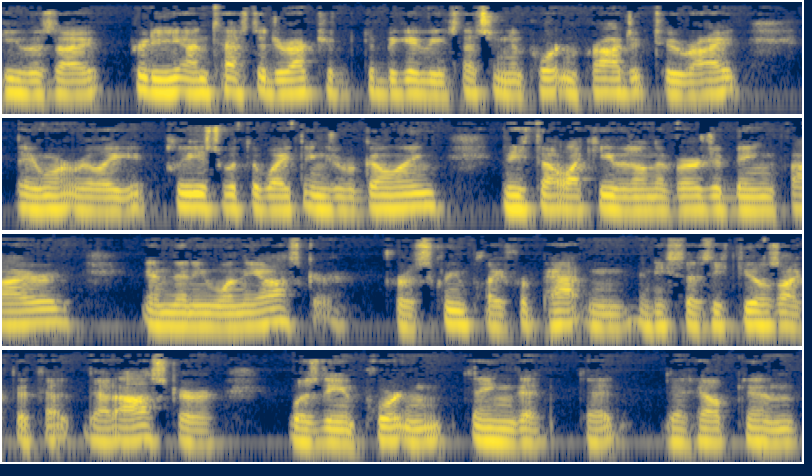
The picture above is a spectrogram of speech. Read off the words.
he was a pretty untested director to be giving such an important project to. Right? They weren't really pleased with the way things were going, and he felt like he was on the verge of being fired. And then he won the Oscar for a screenplay for Patton, and he says he feels like that that, that Oscar was the important thing that, that, that helped him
